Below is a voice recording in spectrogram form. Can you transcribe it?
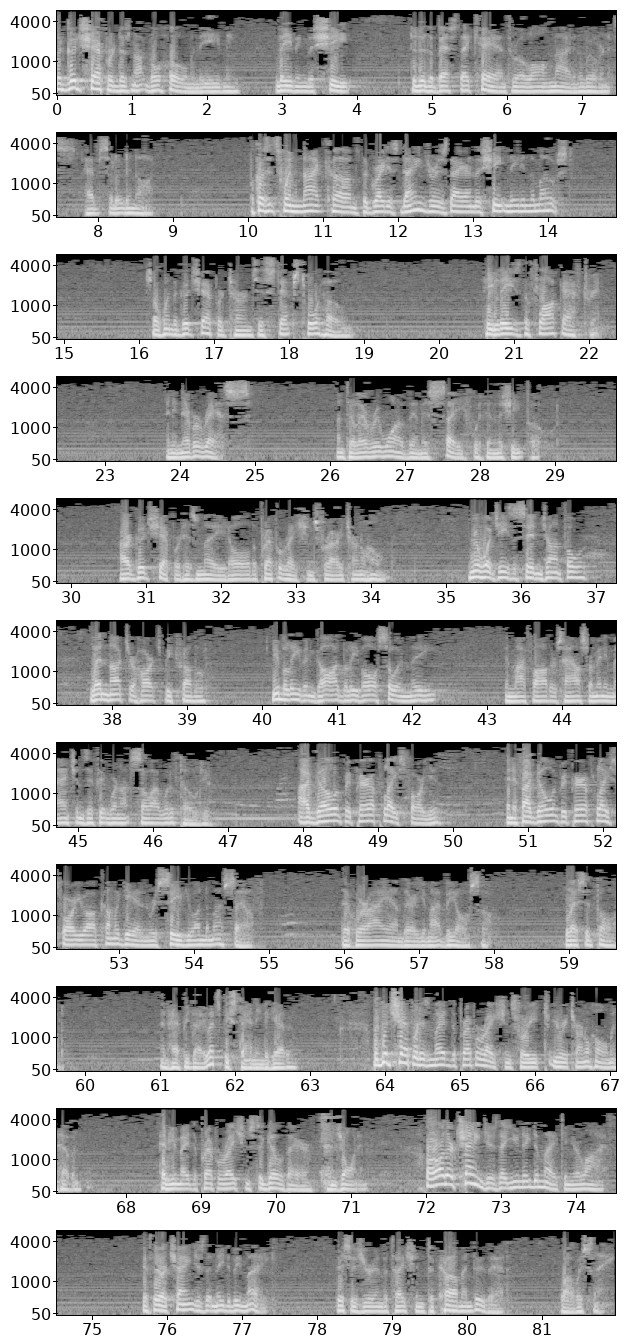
the Good Shepherd does not go home in the evening, leaving the sheep to do the best they can through a long night in the wilderness. Absolutely not. Because it's when night comes, the greatest danger is there and the sheep need him the most. So when the Good Shepherd turns his steps toward home, he leads the flock after him. And he never rests until every one of them is safe within the sheepfold. Our Good Shepherd has made all the preparations for our eternal home. Remember what Jesus said in John 4? Let not your hearts be troubled. You believe in God, believe also in me. In my Father's house are many mansions. If it were not so, I would have told you. I go and prepare a place for you. And if I go and prepare a place for you, I'll come again and receive you unto myself, that where I am, there you might be also. Blessed thought and happy day. Let's be standing together. The Good Shepherd has made the preparations for your eternal home in heaven. Have you made the preparations to go there and join Him? Or are there changes that you need to make in your life? If there are changes that need to be made, this is your invitation to come and do that while we sing.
